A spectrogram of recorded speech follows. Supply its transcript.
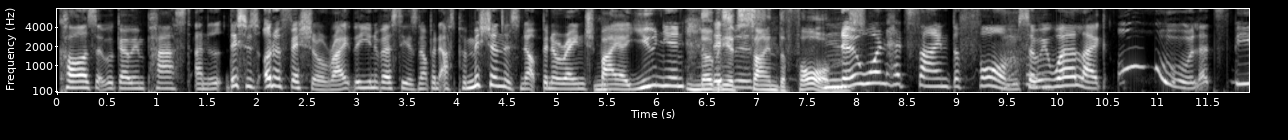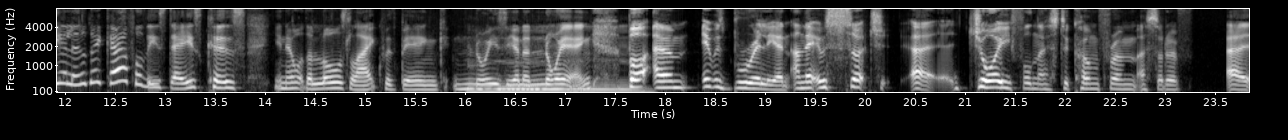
cars that were going past. And this was unofficial, right? The university has not been asked permission. There's not been arranged by a union. Nobody This had was- signed the forms. No one had signed the form. So we were like, oh, let's be a little bit careful these days because you know what the law's like with being noisy and annoying. But um, it was brilliant, and it was such uh, joyfulness to come from a sort of uh,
